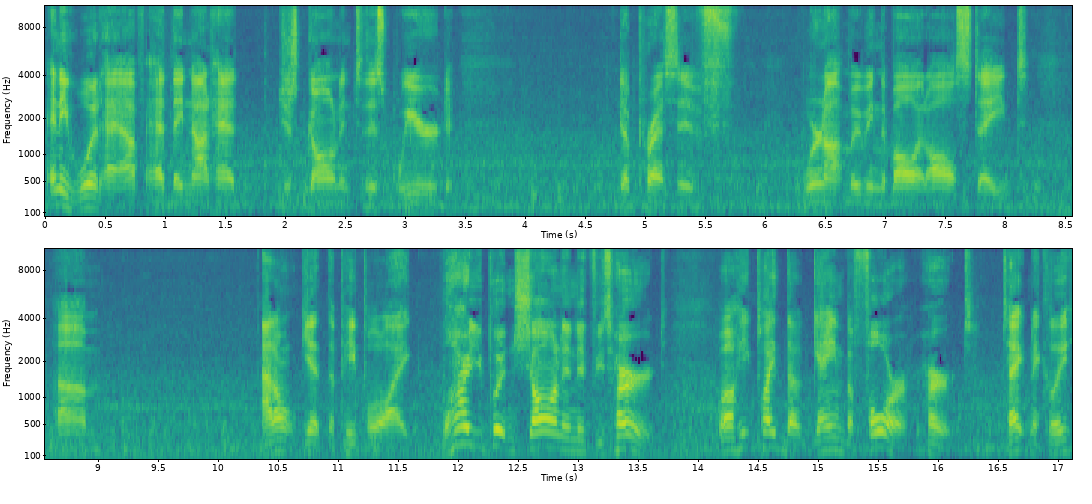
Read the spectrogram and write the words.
and he would have had they not had just gone into this weird, depressive, we're not moving the ball at all state. Um, I don't get the people like, why are you putting Sean in if he's hurt? Well, he played the game before hurt, technically.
